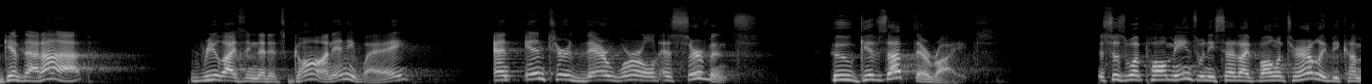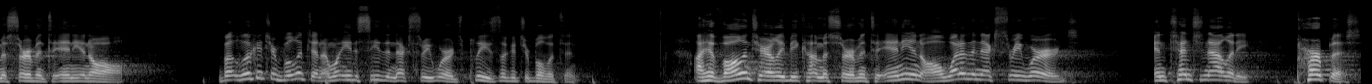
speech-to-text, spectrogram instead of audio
give that up, realizing that it's gone anyway and enter their world as servants who gives up their rights. This is what Paul means when he says, I voluntarily become a servant to any and all. But look at your bulletin. I want you to see the next three words. Please look at your bulletin. I have voluntarily become a servant to any and all. What are the next three words? Intentionality, purpose,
